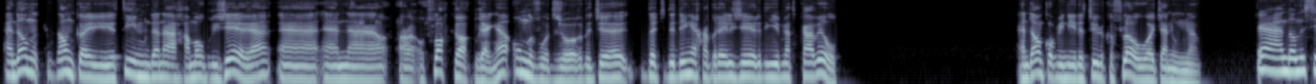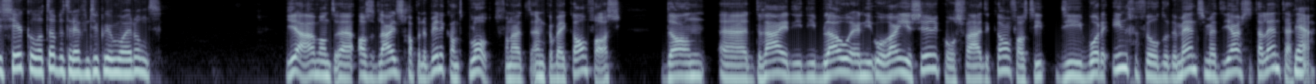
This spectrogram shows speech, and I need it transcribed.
En dan, dan kun je je team daarna gaan mobiliseren en op slagkracht brengen om ervoor te zorgen dat je, dat je de dingen gaat realiseren die je met elkaar wil. En dan kom je in die natuurlijke flow, wat jij noemde. Ja, en dan is die cirkel wat dat betreft natuurlijk weer mooi rond. Ja, want eh, als het leiderschap aan de binnenkant klopt vanuit het MKB Canvas, dan eh, draaien die, die blauwe en die oranje cirkels vanuit de Canvas, die, die worden ingevuld door de mensen met de juiste talenten. Ja.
